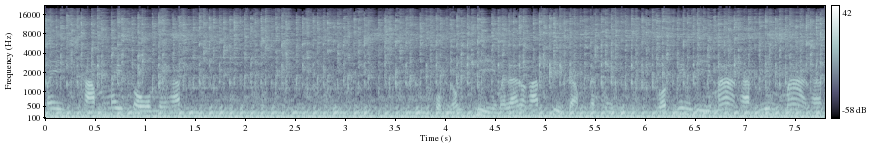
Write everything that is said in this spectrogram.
ไม่ช้ำไม่โทมเลยครับ ผมต้องขี่มาแล้วนะครับขี่กับตะกุรถวิ่งดีมากครับนิ่งมากครับ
